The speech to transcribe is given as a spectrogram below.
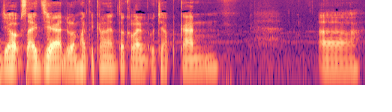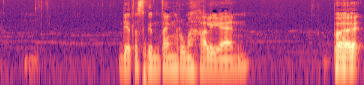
jawab saja dalam hati kalian atau kalian ucapkan uh, di atas genteng rumah kalian. But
